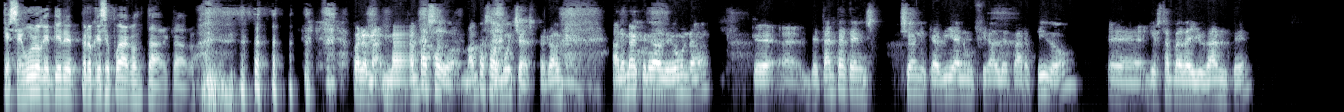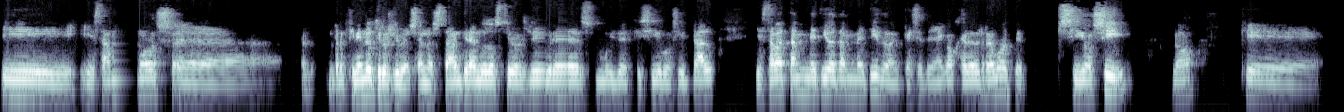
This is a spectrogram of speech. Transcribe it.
Que seguro que tiene, pero que se pueda contar, claro. Bueno, me, han pasado, me han pasado muchas, pero ahora me he acordado de una que eh, de tanta tensión que había en un final de partido, eh, yo estaba de ayudante y, y estamos eh, recibiendo tiros libres. O sea, nos estaban tirando dos tiros libres muy decisivos y tal, y estaba tan metido, tan metido en que se tenía que coger el rebote, sí o sí, ¿no? Que,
